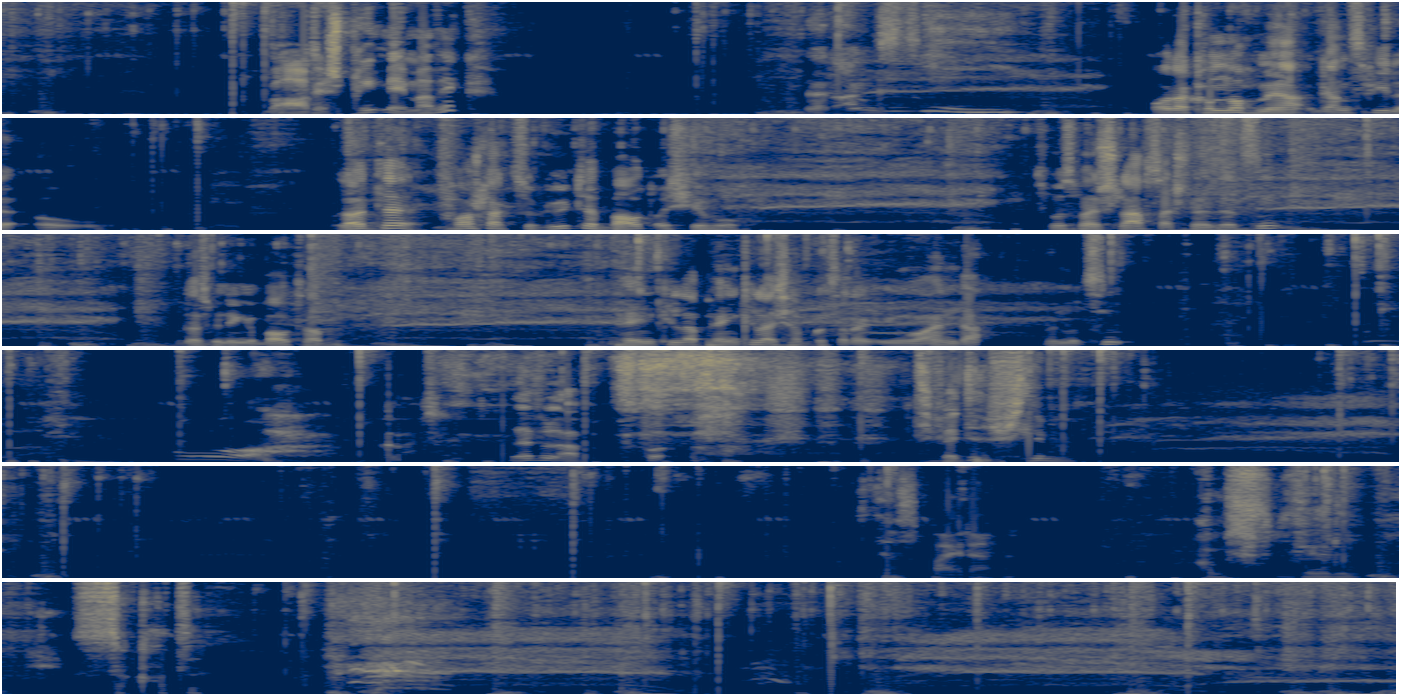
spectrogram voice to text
Boah, der springt mir immer weg. Er hat Angst. Oh, da kommen noch mehr. Ganz viele. Oh. Leute, Vorschlag zur Güte, baut euch hier hoch. Ich muss meinen Schlafsack schnell setzen. Dass ich mir den gebaut habe. Painkiller, Painkiller. Ich habe Gott sei Dank irgendwo einen da. Benutzen. Oh Gott. Level up. Die wird ja schlimm. Ist der Spider, ne? Wer du Sackratte.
